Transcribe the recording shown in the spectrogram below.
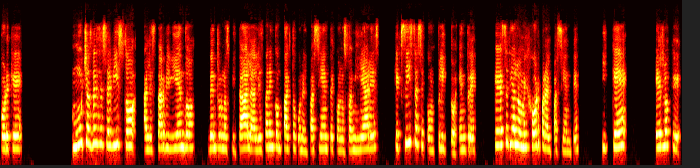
porque muchas veces he visto al estar viviendo dentro de un hospital, al estar en contacto con el paciente, con los familiares, que existe ese conflicto entre qué sería lo mejor para el paciente y qué es lo que,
